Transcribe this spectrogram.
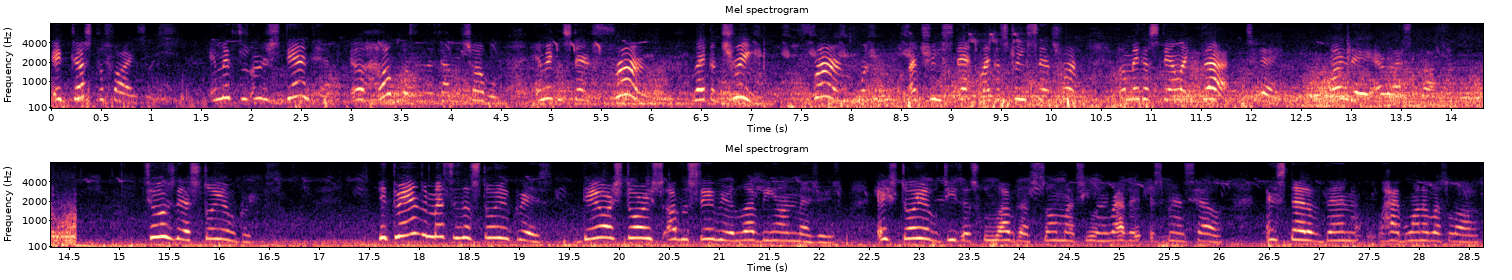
It justifies us. It makes us understand Him. It'll help us in the time of trouble. It makes us stand firm like a tree. Firm, a tree stand like a tree stands firm. It'll make us stand like that today. Monday, everlasting gospel. Tuesday, a story of grace. The 300 messages of story of grace. They are stories of the Savior love beyond measures. A story of Jesus who loved us so much he would rather experience hell instead of then have one of us lost.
